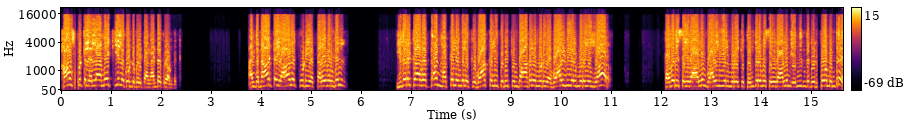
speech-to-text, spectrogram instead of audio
ஹாஸ்பிட்டல் எல்லாமே கீழே கொண்டு போயிட்டாங்க அண்டர் கிரவுண்டுக்கு அந்த நாட்டை ஆளக்கூடிய தலைவர்கள் இதற்காகத்தான் மக்கள் எங்களுக்கு வாக்களித்திருக்கின்றார்கள். என்னுடைய வாழ்வியல் முறையை யார் தவறு செய்தாலும் வாழ்வியல் முறைக்கு தொந்தரவு செய்தாலும் எந்திருந்து நிற்போம் என்று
